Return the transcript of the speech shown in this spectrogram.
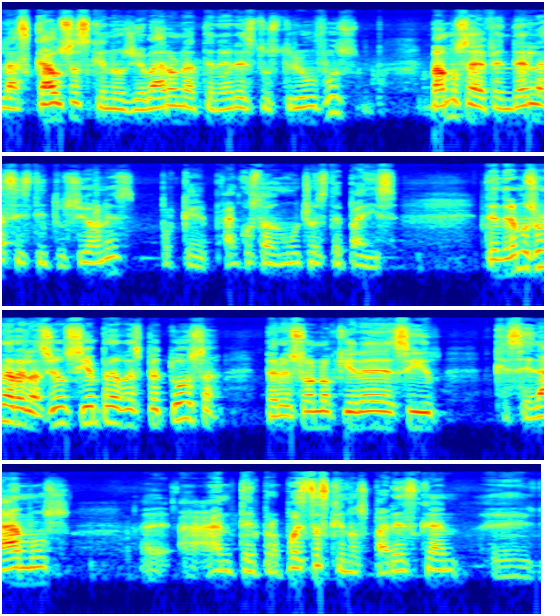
las causas que nos llevaron a tener estos triunfos. Vamos a defender las instituciones, porque han costado mucho a este país. Tendremos una relación siempre respetuosa, pero eso no quiere decir que cedamos eh, ante propuestas que nos parezcan eh,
